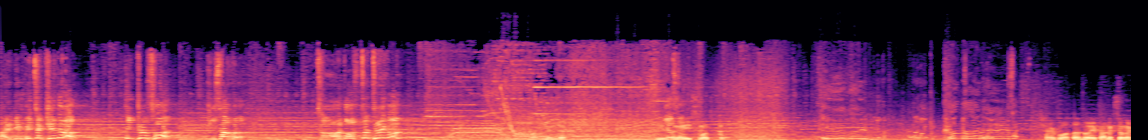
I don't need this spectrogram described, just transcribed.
밝은 빛의 길들아! 띵크로 소환! 비상하다 스타더스트 드래곤! 맞는데. 유성의 에이스 모드. 잘 보았다. 너의 가능성을.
